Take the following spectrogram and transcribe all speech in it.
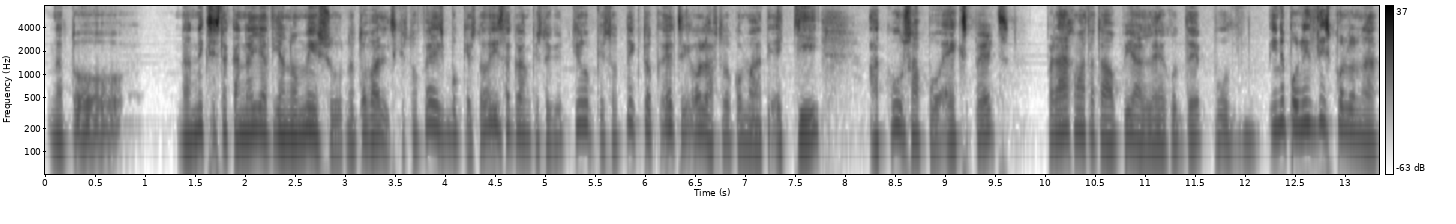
να το να ανοίξεις τα κανάλια διανομή σου, να το βάλεις και στο facebook και στο instagram και στο youtube και στο tiktok, έτσι όλο αυτό το κομμάτι. Εκεί ακούς από experts πράγματα τα οποία λέγονται που είναι πολύ δύσκολο να,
